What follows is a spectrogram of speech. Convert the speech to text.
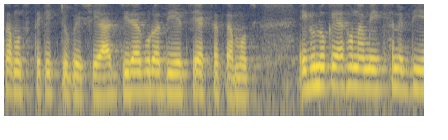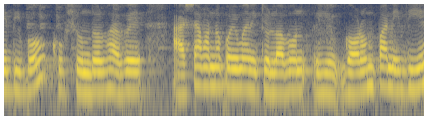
চামচ থেকে একটু বেশি, আর জিরা গুঁড়া দিয়েছি এক চা চামচ। এগুলোকে এখন আমি এখানে দিয়ে দিব খুব সুন্দরভাবে, আর সামান্য পরিমাণ একটু লবণ গরম পানি দিয়ে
